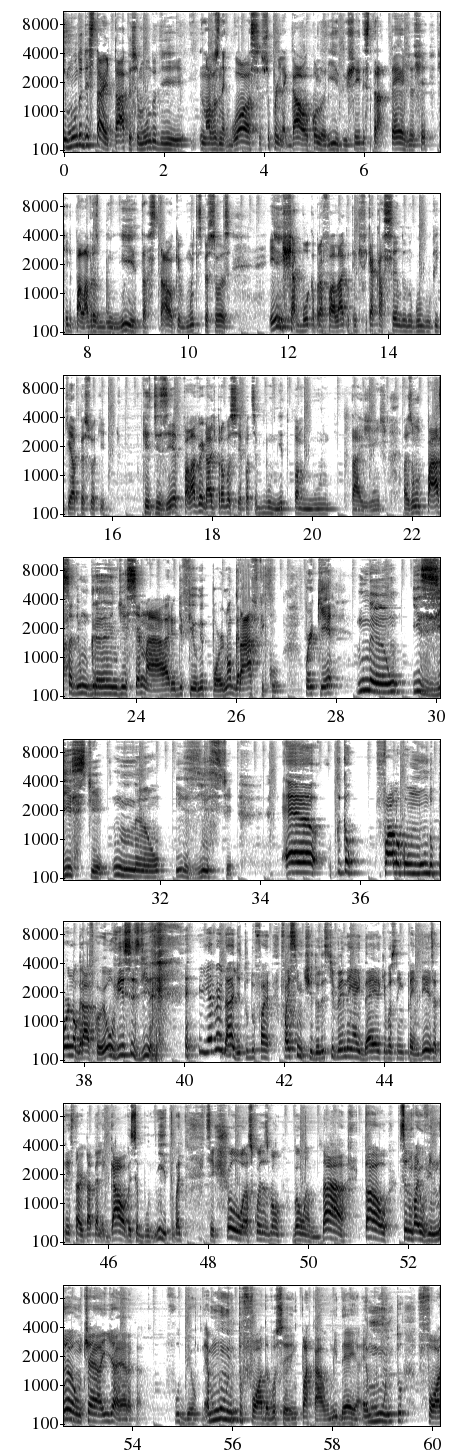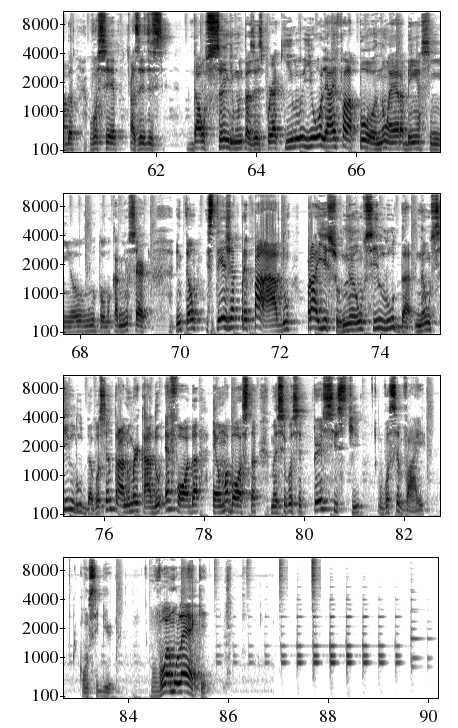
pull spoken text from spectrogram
Esse mundo de startup, esse mundo de novos negócios, super legal, colorido, cheio de estratégias, cheio, cheio de palavras bonitas, tal, que muitas pessoas enchem a boca para falar, que eu tenho que ficar caçando no Google o que, que é a pessoa que quis dizer, falar a verdade para você, pode ser bonito para muita gente, mas não passa de um grande cenário de filme pornográfico, porque não existe, não existe. É o que eu falo com o mundo pornográfico. Eu ouvi esses dias. e é verdade, tudo faz, faz sentido. Eles te vendem a ideia que você empreender, você ter startup é legal, vai ser bonito, vai ser show, as coisas vão, vão andar, tal. Você não vai ouvir não, tchê, aí já era, cara fudeu. É muito foda você emplacar uma ideia, é muito foda você, às vezes, dar o sangue muitas vezes por aquilo e olhar e falar, pô, não era bem assim, eu não tô no caminho certo. Então, esteja preparado para isso, não se iluda, não se iluda. Você entrar no mercado é foda, é uma bosta, mas se você persistir, você vai conseguir. Voa, moleque!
